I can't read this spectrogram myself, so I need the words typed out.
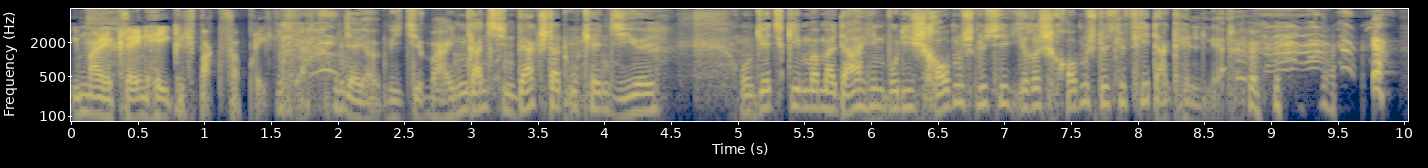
in meiner kleinen Helges-Backfabrik. Ja. Ja, ja, mit meinen ganzen Werkstattutensilien. Und jetzt gehen wir mal dahin, wo die Schraubenschlüssel ihre Schraubenschlüsselfeder kennenlernen.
